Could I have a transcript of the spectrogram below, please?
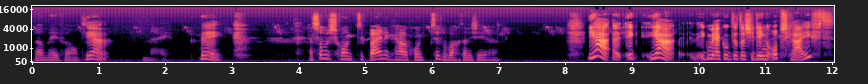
Wel meevalt. ja, Nee. nee. En soms is het gewoon te pijnlijk. Gaan we gewoon te veel bagatelliseren. Ja, eh, ik, ja, ik merk ook dat als je dingen opschrijft.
